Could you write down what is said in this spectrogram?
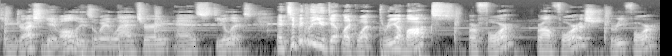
Kingdra. I actually gave all of these away. Lanturn and Steelix. And typically you get like what, three a box? Or four? Around four-ish? Three, four?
